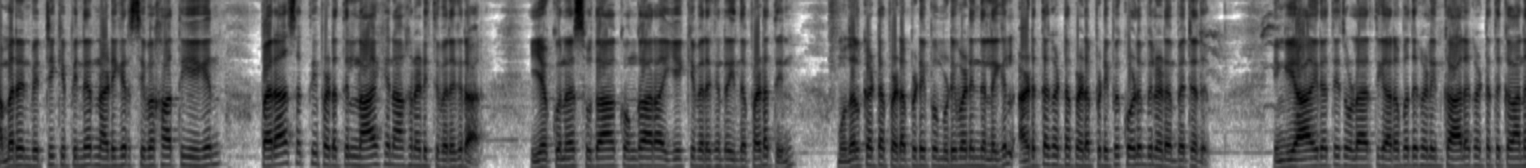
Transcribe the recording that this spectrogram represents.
அமரன் வெற்றிக்கு பின்னர் நடிகர் சிவகார்த்திகேயன் பராசக்தி படத்தில் நாயகனாக நடித்து வருகிறார். இயக்குனர் சுதா கொங்காரா இயக்கி வருகின்ற இந்த படத்தின் முதல் கட்ட படப்பிடிப்பு முடிவடைந்த நிலையில் அடுத்த கட்ட படப்பிடிப்பு கொழும்பில் இடம்பெற்றது. இங்கே ஆயிரத்தி தொள்ளாயிரத்தி அறுபதுகளின் காலகட்டத்துக்கான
